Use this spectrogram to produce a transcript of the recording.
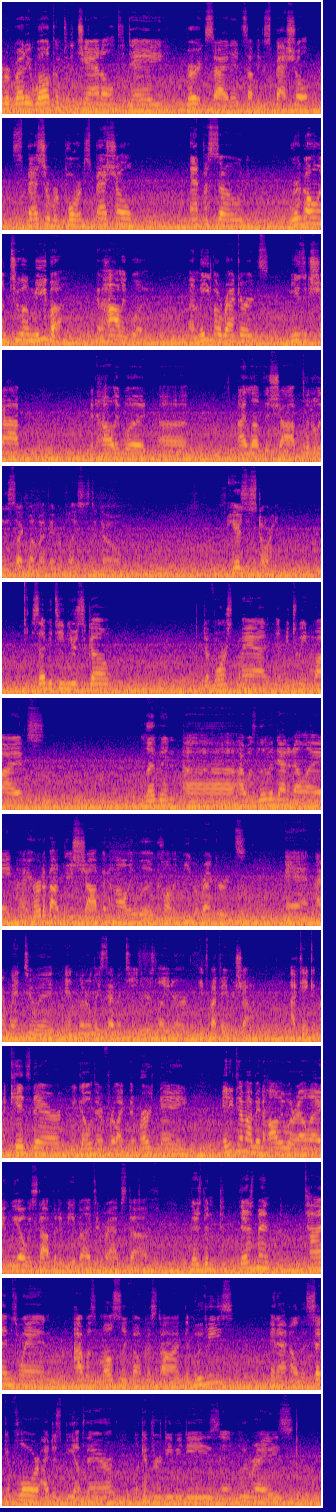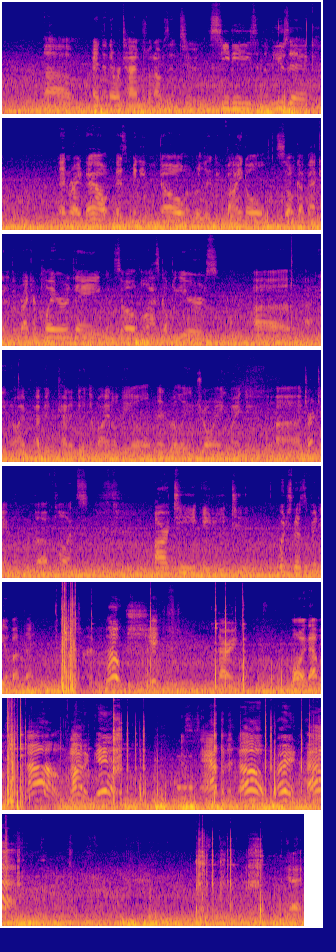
Everybody, welcome to the channel. Today, very excited, something special. Special report, special episode. We're going to Amoeba in Hollywood. Amoeba Records, music shop in Hollywood. Uh, I love this shop. Literally, this is like one of my favorite places to go. Here's the story. 17 years ago, divorced man in between wives, living, uh, I was living down in LA. I heard about this shop in Hollywood called Amoeba Records, and I went to it, and literally 17 years later, it's my favorite shop. I've taken my kids there. We go there for like their birthday. Anytime I'm in Hollywood or LA, we always stop at Amoeba to grab stuff. There's been there's been times when I was mostly focused on the movies, and I, on the second floor, I'd just be up there through DVDs and Blu-rays. Um, and then there were times when I was into the CDs and the music. And right now, as many of you know, I'm really into vinyl. So I got back into the record player thing. And so the last couple years, uh, you know, I've, I've been kind of doing the vinyl deal and really enjoying my new uh, turntable, the Fluance RT82, which there's a video about that. Oh, shit. Sorry. Boy, that was, no, not again. This is happening. Oh, right, ah. Okay.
